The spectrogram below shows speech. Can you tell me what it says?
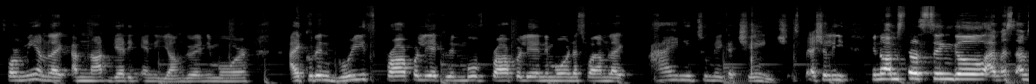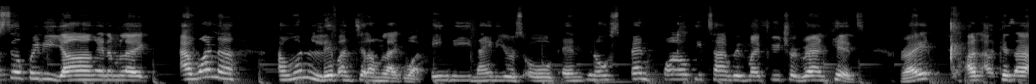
for me, I'm like I'm not getting any younger anymore. I couldn't breathe properly. I couldn't move properly anymore. And that's why I'm like, I need to make a change. Especially, you know, I'm still single. I'm, I'm still pretty young. And I'm like, I wanna I want to live until I'm like what 80, 90 years old and you know spend quality time with my future grandkids, right? And because uh,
